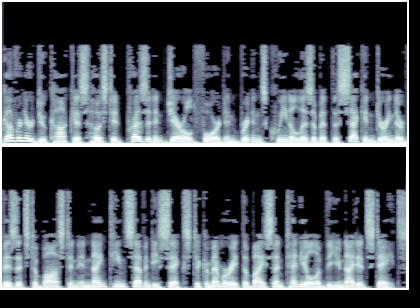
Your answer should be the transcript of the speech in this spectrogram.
Governor Dukakis hosted President Gerald Ford and Britain's Queen Elizabeth II during their visits to Boston in 1976 to commemorate the bicentennial of the United States.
